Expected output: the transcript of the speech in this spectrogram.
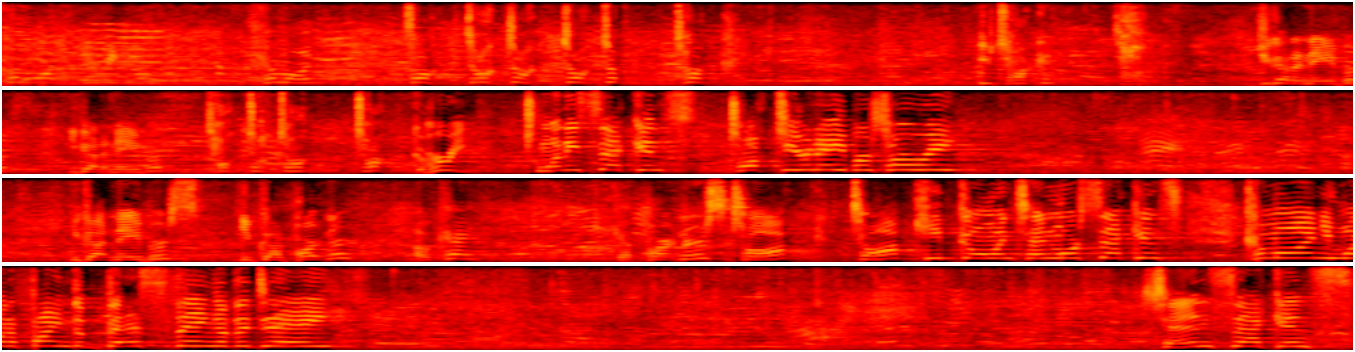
come on. Here we go. Come on. Talk, talk, talk, talk, talk, talk. You talking? Talk. You got a neighbor? You got a neighbor? Talk, talk, talk, talk. Hurry. 20 seconds. Talk to your neighbors. Hurry. You got neighbors? You've got a partner? Okay. Got partners? Talk, talk, keep going. 10 more seconds. Come on, you want to find the best thing of the day. 10 seconds.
